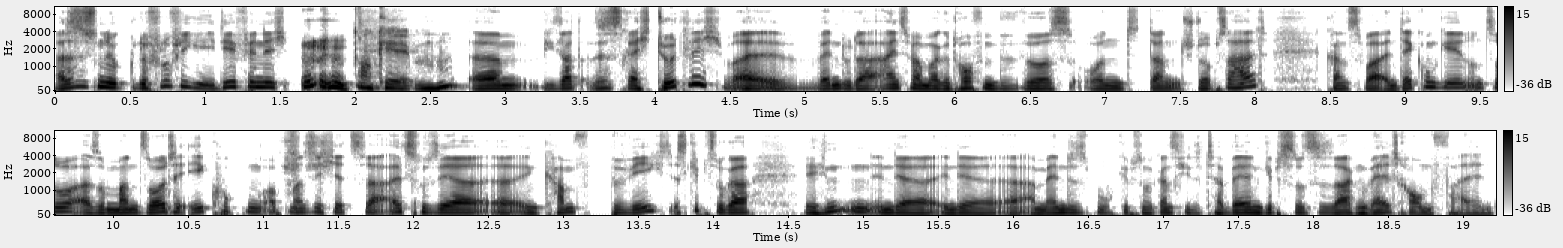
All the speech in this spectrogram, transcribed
also es ist eine, eine fluffige Idee, finde ich. Okay. Mhm. Ähm, wie gesagt, es ist recht tödlich, weil wenn du da ein, zwei Mal getroffen wirst und dann stirbst du halt, kannst zwar in Deckung gehen und so. Also man sollte eh gucken, ob man sich jetzt da allzu sehr äh, in Kampf bewegt. Es gibt sogar hinten in der, in der, äh, am Ende des Buches gibt es noch ganz viele Tabellen, gibt es sozusagen Weltraumfallen.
